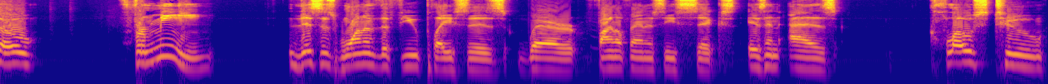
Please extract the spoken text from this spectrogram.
So, for me, this is one of the few places where Final Fantasy VI isn't as close to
